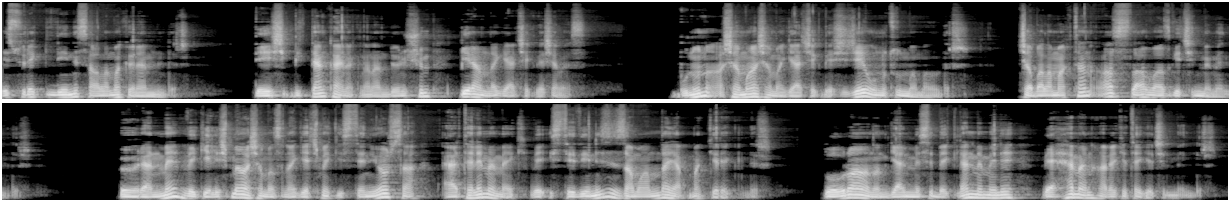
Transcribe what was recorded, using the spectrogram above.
ve sürekliliğini sağlamak önemlidir. Değişiklikten kaynaklanan dönüşüm bir anda gerçekleşemez. Bunun aşama aşama gerçekleşeceği unutulmamalıdır. Çabalamaktan asla vazgeçilmemelidir. Öğrenme ve gelişme aşamasına geçmek isteniyorsa ertelememek ve istediğinizi zamanında yapmak gereklidir. Doğru anın gelmesi beklenmemeli ve hemen harekete geçilmelidir.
